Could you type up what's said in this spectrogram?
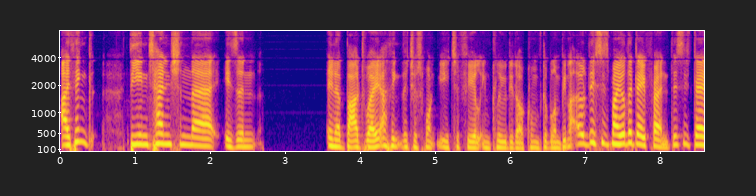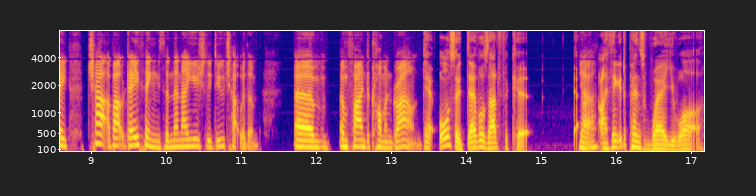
I think the intention there isn't in a bad way. I think they just want you to feel included or comfortable and be like, "Oh, this is my other gay friend. This is gay. Chat about gay things," and then I usually do chat with them, um, and find a common ground. Yeah. Also, devil's advocate. Yeah. I, I think it depends where you are.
